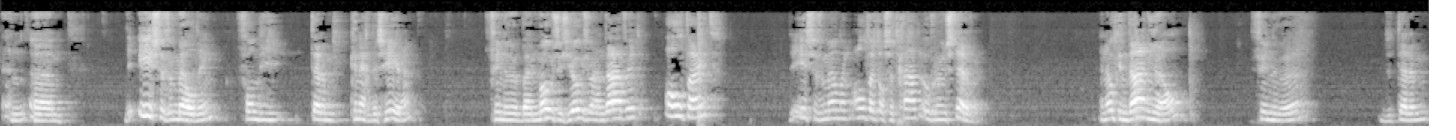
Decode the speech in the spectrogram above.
En um, de eerste vermelding van die term knecht des heren vinden we bij Mozes, Jozua en David altijd, de eerste vermelding altijd als het gaat over hun sterven. En ook in Daniel vinden we de term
